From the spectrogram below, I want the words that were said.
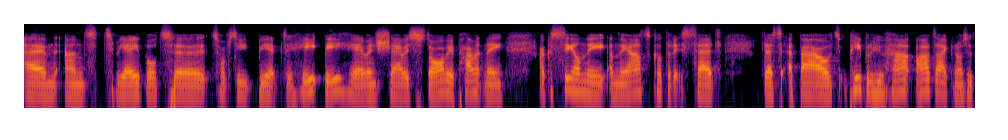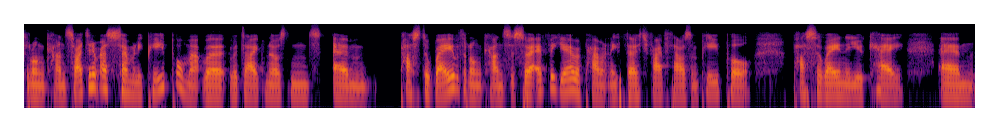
um, and to be able to, to obviously be able to he, be here and share his story. Apparently, I could see on the on the article that it said that about people who ha- are diagnosed with lung cancer. I didn't realize so many people, Matt, were, were diagnosed and um, passed away with lung cancer. So every year, apparently, 35,000 people pass away in the UK um,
